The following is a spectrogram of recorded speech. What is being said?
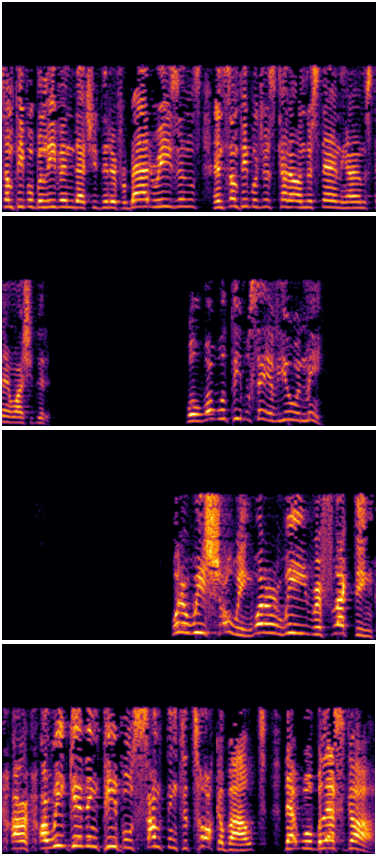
some people believing that she did it for bad reasons, and some people just kind of understanding, I understand why she did it. Well, what will people say of you and me? What are we showing? What are we reflecting? Are, are we giving people something to talk about that will bless God?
